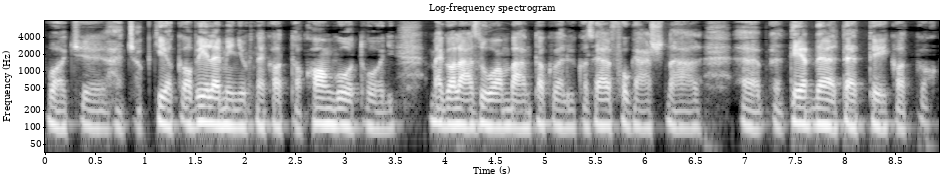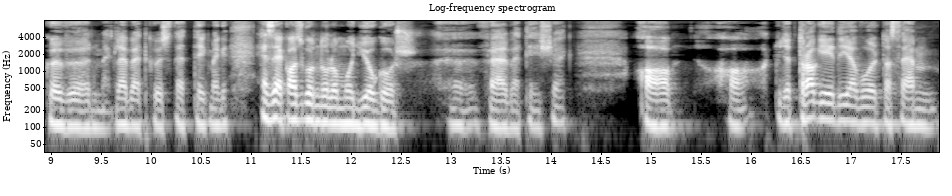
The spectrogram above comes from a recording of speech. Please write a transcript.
vagy hát csak ki a véleményüknek adtak hangot, hogy megalázóan bántak velük az elfogásnál, térdeltették a, a kövön, meg levetköztették, meg ezek azt gondolom, hogy jogos felvetések. A, a, ugye tragédia volt a szem,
